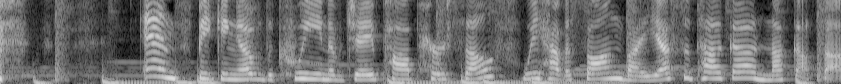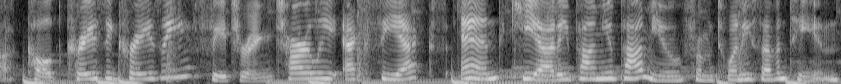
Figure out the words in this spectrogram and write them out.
and speaking of the queen of J-pop herself, we have a song by Yasutaka Nakata called Crazy Crazy, featuring Charli XCX and Kyary Pamyu Pamyu from 2017.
